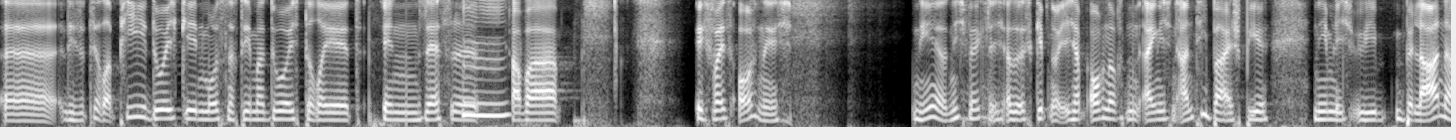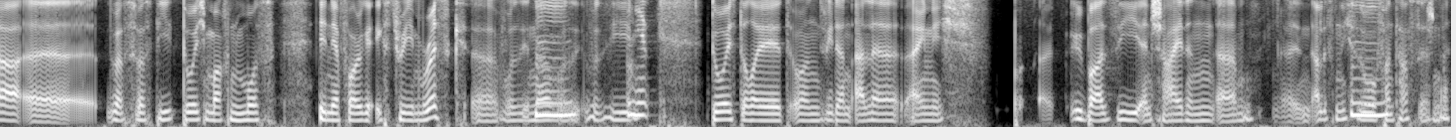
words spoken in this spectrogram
äh, diese Therapie durchgehen muss, nachdem er durchdreht im Sessel. Mhm. Aber ich weiß auch nicht. Nee, nicht wirklich. Also es gibt noch, ich habe auch noch ein, eigentlich ein Anti-Beispiel, nämlich wie Belana, äh, was, was die durchmachen muss in der Folge Extreme Risk, äh, wo sie, ne, wo Mhm. sie, wo sie Ja, durchdreht und wie dann alle eigentlich über sie entscheiden. Ähm, äh, alles nicht so Mhm. fantastisch. Ne?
